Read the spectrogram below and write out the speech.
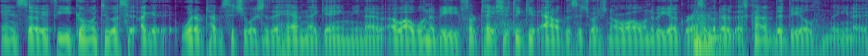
and so if you go into a si- get whatever type of situations they have in that game, you know, oh, I want to be flirtatious to get out of the situation, or I want to be aggressive, whatever. That's kind of the deal, you know.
